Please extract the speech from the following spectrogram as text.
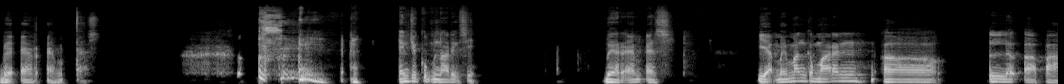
BRMS. Yang cukup menarik sih. BRMS. Ya, memang kemarin uh, le, apa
